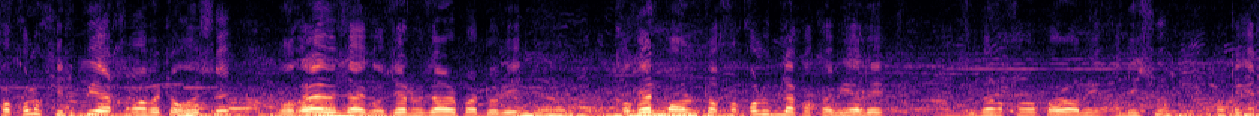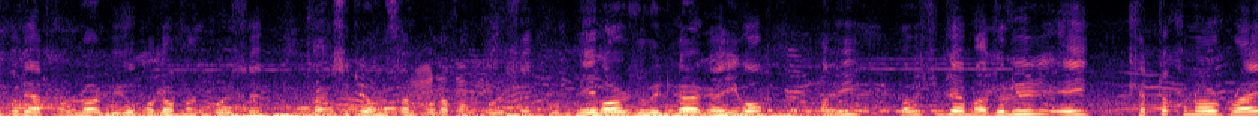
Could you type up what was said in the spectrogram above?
সকলো শিল্পী ইয়াত সমাবেত হৈছে। মঘাই ওজা গজেন ওজাৰ পৰা ধৰি খগেন মহন্ত সকলোবিলাকক আমি ইয়ালৈ যিমান সময় পাৰোঁ আমি আনিছোঁ। তেখেতসকলে ইয়াত সুন্দৰ বিহু প্ৰদৰ্শন কৰিছে সাংস্কৃতিক অনুষ্ঠান প্ৰদৰ্শন কৰিছে। এইবাৰ জুবিন গাৰ্গ আহিব। আমি ভাবিছোঁ যে মাজুলীৰ এই ক্ষেত্ৰখনৰ পৰাই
